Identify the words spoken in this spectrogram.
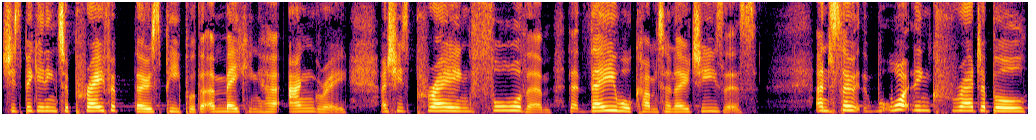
She's beginning to pray for those people that are making her angry. And she's praying for them that they will come to know Jesus. And so, what an incredible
